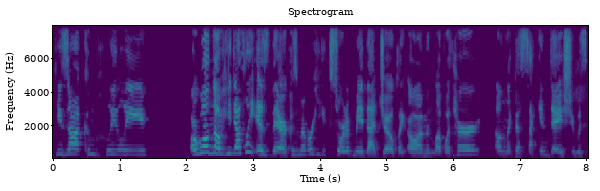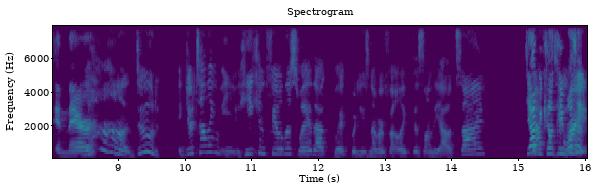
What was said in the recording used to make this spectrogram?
he's not completely, or well, no, he definitely is there. Because remember, he sort of made that joke like, "Oh, I'm in love with her." On like the second day she was in there. Yeah, dude. You're telling me he can feel this way that quick, but he's never felt like this on the outside? Yeah, because he wasn't. right.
